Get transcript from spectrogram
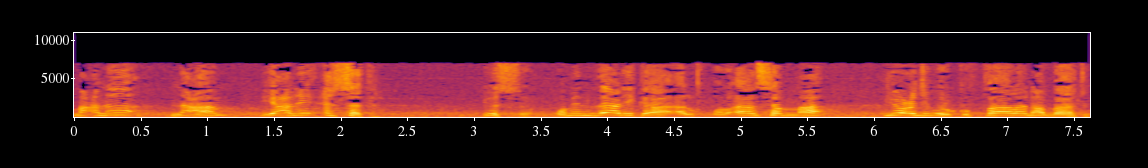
معناه نعم يعني الستر يسر ومن ذلك القرآن سمى يعجب الكفار نباته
